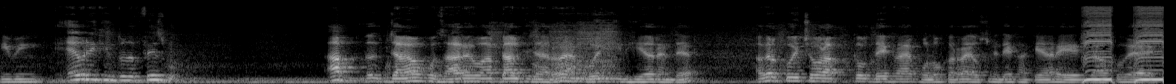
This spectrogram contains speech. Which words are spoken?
giving everything to the Facebook आप जगहों को जा रहे हो, आप डाल के जा रहे हो I am going here and there अगर कोई चोर आपको देख रहा है फॉलो कर रहा है, उसने देखा कि अरे गाँव को गया है,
